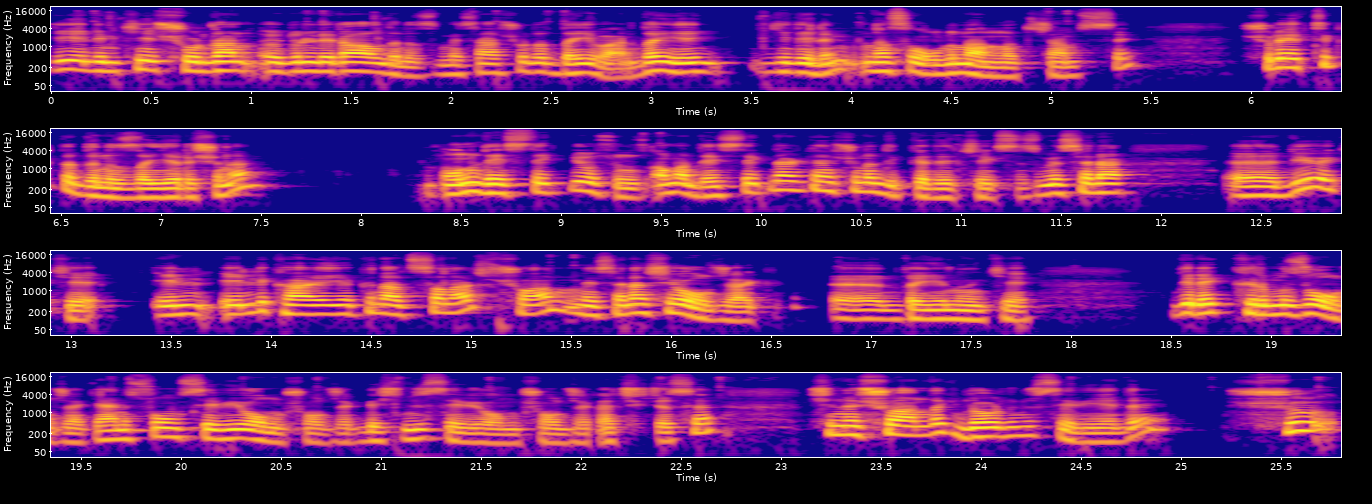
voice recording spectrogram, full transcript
Diyelim ki şuradan ödülleri aldınız. Mesela şurada dayı var. Dayıya gidelim. Nasıl olduğunu anlatacağım size. Şuraya tıkladığınızda yarışına onu destekliyorsunuz. Ama desteklerken şuna dikkat edeceksiniz. Mesela e, diyor ki 50 50K'ya yakın atsalar şu an mesela şey olacak e, dayınınki. Direkt kırmızı olacak. Yani son seviye olmuş olacak. 5. seviye olmuş olacak açıkçası. Şimdi şu anda 4. seviyede. Şu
